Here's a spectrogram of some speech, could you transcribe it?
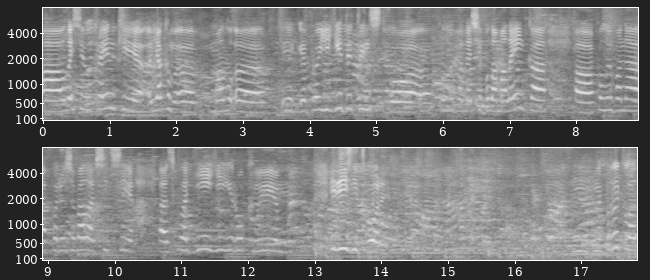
А Олесі Лесі Українки як е, мало, е, про її дитинство, е, коли вона ще була маленька, е, коли вона переживала всі ці е, складні її роки. і Різні твори. Наприклад,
